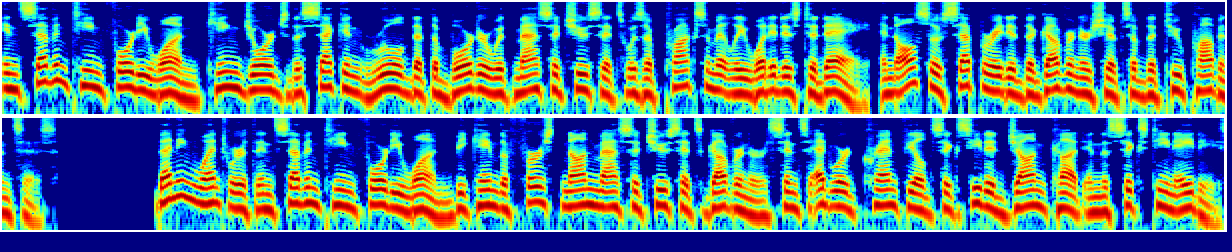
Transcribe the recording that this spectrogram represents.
In 1741 King George II ruled that the border with Massachusetts was approximately what it is today, and also separated the governorships of the two provinces. Benning Wentworth in 1741 became the first non-Massachusetts governor since Edward Cranfield succeeded John Cutt in the 1680s.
